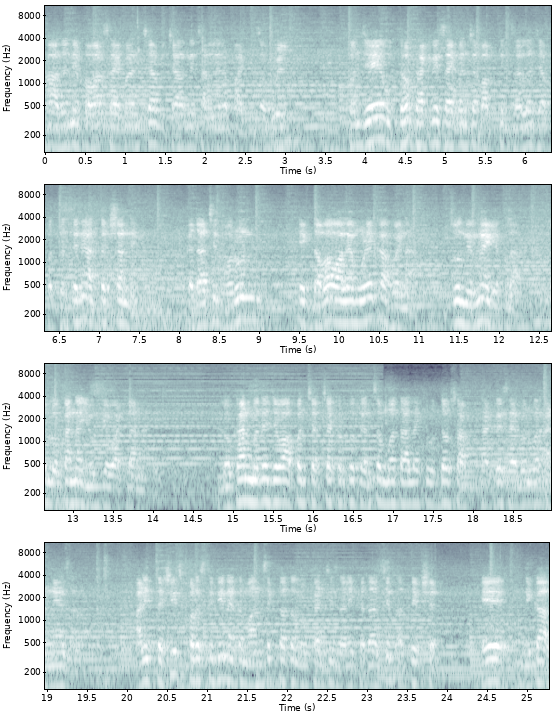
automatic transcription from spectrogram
हा आदरणीय पवार साहेबांच्या विचाराने चाललेल्या पार्टीचा होईल. पण जे उद्धव ठाकरे साहेबांच्या बाबतीत झालं ज्या पद्धतीने अध्यक्षांनी कदाचित वरून एक दबाव आल्यामुळे का होईना जो निर्णय घेतला तो लोकांना योग्य वाटला नाही. लोकांमध्ये जेव्हा आपण चर्चा करतो त्यांचं मत आलं की उद्धव ठाकरे साहेबांवर अन्याय झाला. आणि तशीच परिस्थिती नाही तर मानसिकता तर लोकांची झाली. कदाचित अध्यक्ष हे निकाल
